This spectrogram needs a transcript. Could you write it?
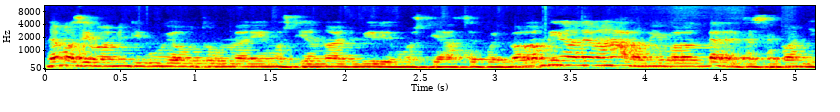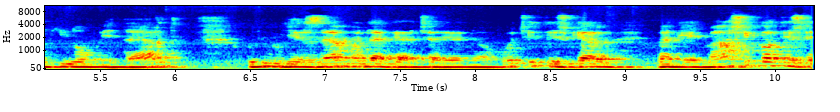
Nem azért van mindig új autóm, mert én most ilyen nagy millió most játszok, vagy valami, hanem három év alatt beleteszek annyi kilométert, hogy úgy érzem, hogy le kell cserélni a kocsit, és kell venni egy másikat, és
